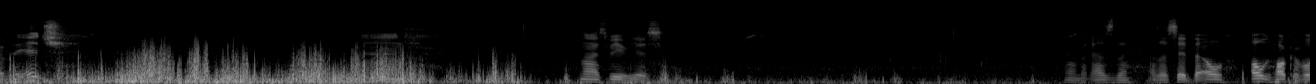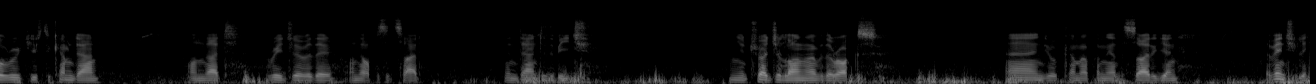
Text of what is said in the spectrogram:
Over the edge. And nice view, yes. Yeah, but as the as I said, the old old Harkerville route used to come down on that ridge over there on the opposite side, then down to the beach. And you trudge along over the rocks, and you'll come up on the other side again, eventually.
